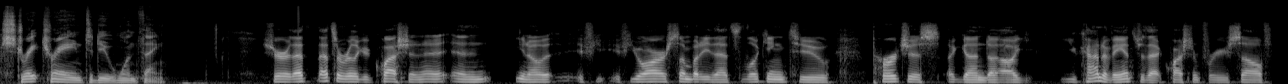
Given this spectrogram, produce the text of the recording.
straight trained to do one thing sure that's that's a really good question and, and you know, if you, if you are somebody that's looking to purchase a gun dog, you kind of answer that question for yourself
